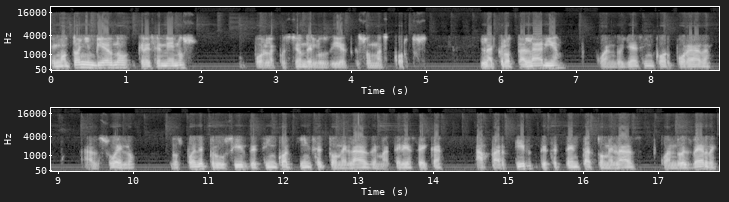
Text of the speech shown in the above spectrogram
En otoño e invierno crece menos por la cuestión de los días que son más cortos. La crotalaria, cuando ya es incorporada al suelo, nos puede producir de 5 a 15 toneladas de materia seca a partir de 70 toneladas cuando es verde.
